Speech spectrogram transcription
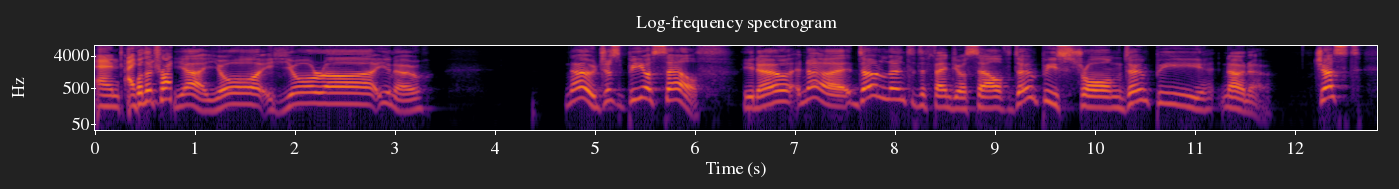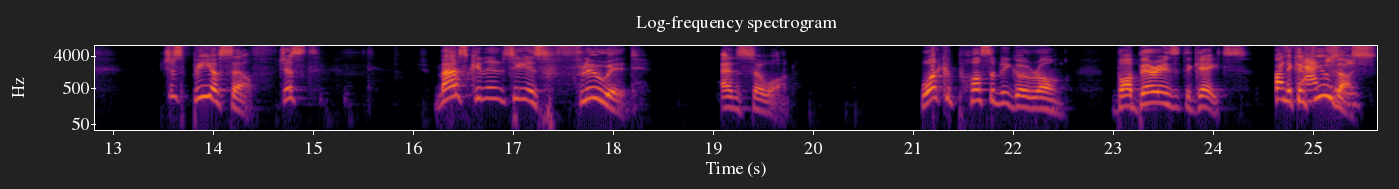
And I Well, they're trying. Yeah, you're you're uh, you know. No, just be yourself. You know? No, don't learn to defend yourself. Don't be strong. Don't be No, no. Just just be yourself. Just masculinity is fluid and so on. What could possibly go wrong? Barbarians at the gates. Trying to confuse Actually, us.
